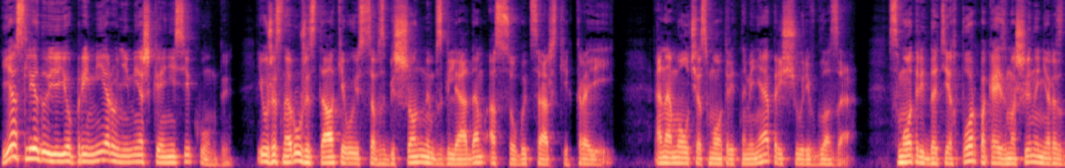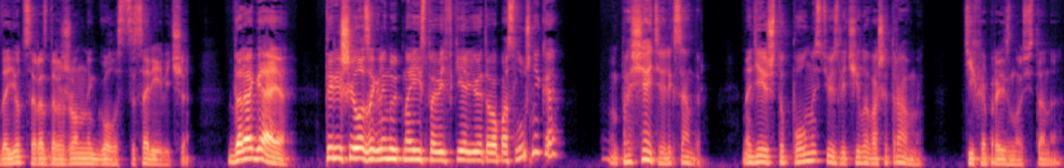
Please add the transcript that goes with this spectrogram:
Я следую ее примеру, не мешкая ни секунды, и уже снаружи сталкиваюсь со взбешенным взглядом особы царских краей. Она молча смотрит на меня, прищурив глаза. Смотрит до тех пор, пока из машины не раздается раздраженный голос цесаревича. «Дорогая, ты решила заглянуть на исповедь в келью этого послушника?» «Прощайте, Александр. Надеюсь, что полностью излечила ваши травмы», – тихо произносит она.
